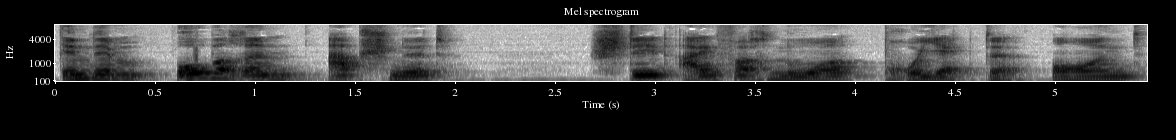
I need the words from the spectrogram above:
in dem oberen Abschnitt steht einfach nur Projekte. Und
